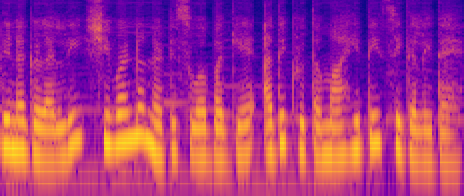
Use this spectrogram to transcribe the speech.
ದಿನಗಳಲ್ಲಿ ಶಿವಣ್ಣ ನಟಿಸುವ ಬಗ್ಗೆ ಅಧಿಕೃತ ಮಾಹಿತಿ ಸಿಗಲಿದೆ.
